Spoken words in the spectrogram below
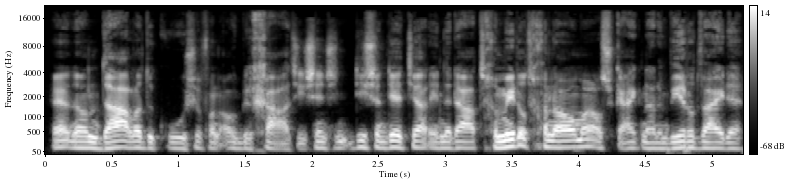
hè, dan dalen de koersen van obligaties. En die zijn dit jaar inderdaad gemiddeld genomen. Als we kijken naar een wereldwijde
